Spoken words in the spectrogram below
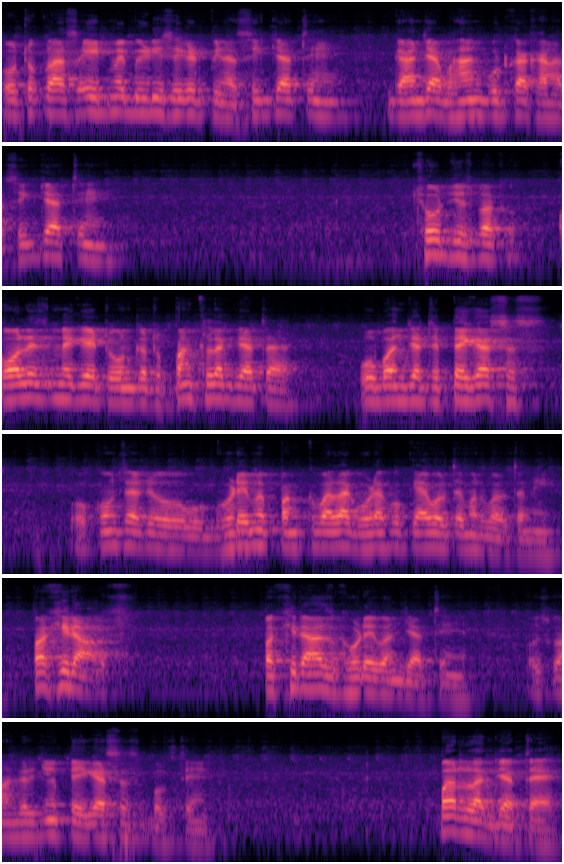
वो तो क्लास एट में बीड़ी सिगरेट पीना सीख जाते हैं, गांजा, भाँग, गुटखा खाना सीख जाते हैं। छोड़ जिस बात कॉलेज में गए तो उनका तो पंख लग जाता है। वो बन जाते पेगासस। वो कौन सा जो घोड़े में पंख वाला घोड़ा को क्या बोलते हैं? मत बोलता नहीं। पखीराज। पखीराज घोड़े बन जाते हैं। उसको अंग्रेज़ी में पेगासस बोलते हैं। पर लग जाता है।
